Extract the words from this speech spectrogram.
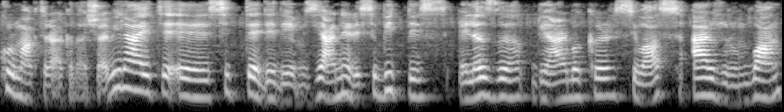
kurmaktır arkadaşlar. Vilayeti e, Sitte dediğimiz yer neresi? Bitlis, Elazığ, Diyarbakır, Sivas, Erzurum, Van,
